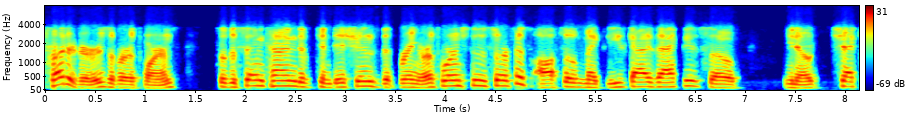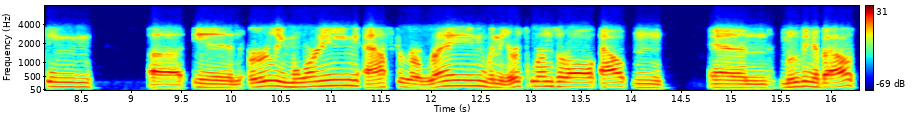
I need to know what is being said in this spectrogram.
predators of earthworms. So the same kind of conditions that bring earthworms to the surface also make these guys active. So, you know, checking uh, in early morning after a rain when the earthworms are all out and and moving about.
